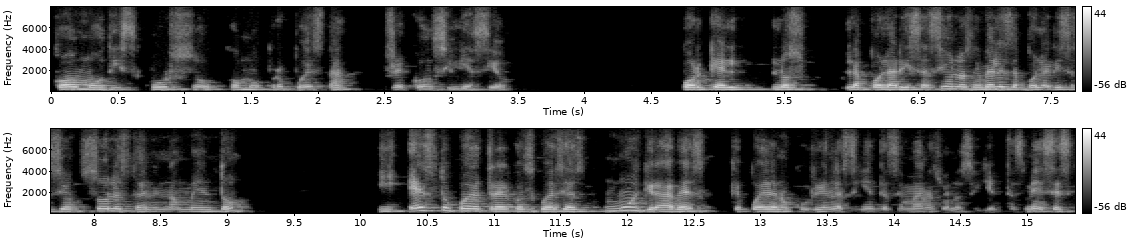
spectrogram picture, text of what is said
como discurso, como propuesta, reconciliación. Porque la polarización, los niveles de polarización solo están en aumento y esto puede traer consecuencias muy graves que pueden ocurrir en las siguientes semanas o en los siguientes meses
